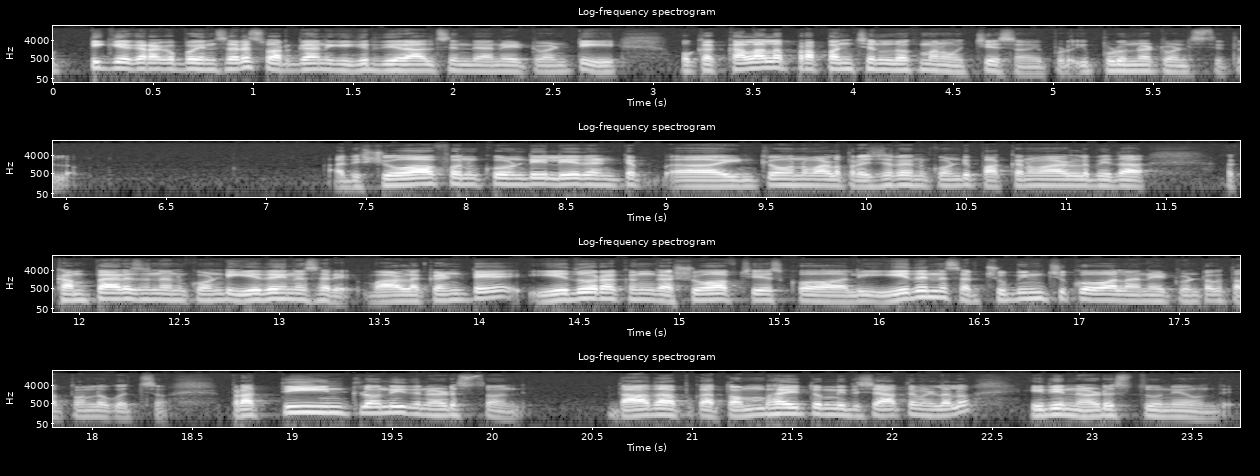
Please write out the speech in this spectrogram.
ఉట్టికి ఎగరకపోయినా సరే స్వర్గానికి ఎగిరి తీరాల్సిందే అనేటువంటి ఒక కళల ప్రపంచంలోకి మనం వచ్చేసాం ఇప్పుడు ఇప్పుడున్నటువంటి స్థితిలో. అది షో ఆఫ్ అనుకోండి లేదంటే ఇంట్లో ఉన్న వాళ్ళ ప్రెషర్ అనుకోండి పక్కన వాళ్ళ మీద కంపారిజన్ అనుకోండి ఏదైనా సరే వాళ్ళకంటే ఏదో రకంగా షో ఆఫ్ చేసుకోవాలి ఏదైనా సరే చూపించుకోవాలి అనేటువంటి ఒక తత్వంలోకి వచ్చాం. ప్రతి ఇంట్లోనూ ఇది నడుస్తోంది. దాదాపుగా తొంభై తొమ్మిది శాతం ఇళ్ళలో ఇది నడుస్తూనే ఉంది.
